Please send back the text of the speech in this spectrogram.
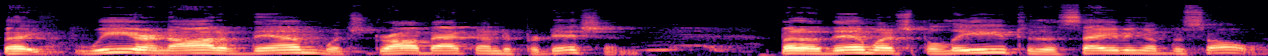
But we are not of them which draw back unto perdition, but of them which believe to the saving of the soul.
